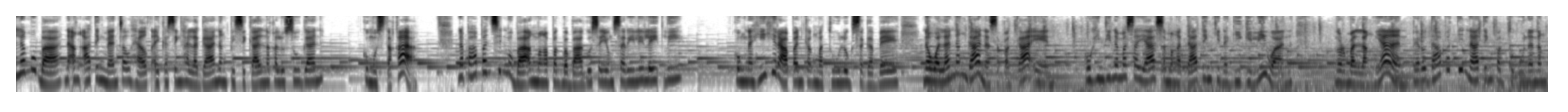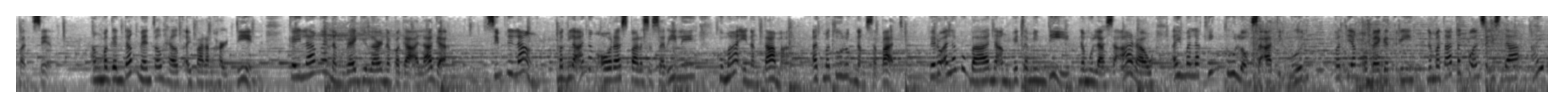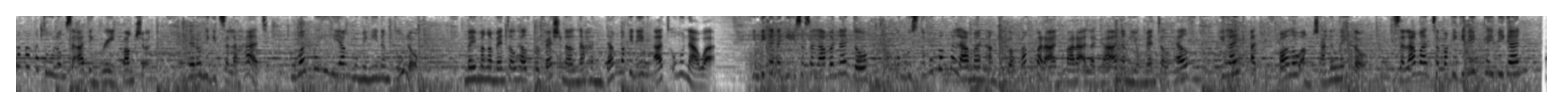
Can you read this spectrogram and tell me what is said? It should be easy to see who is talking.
Speaker 1: Alam mo ba na ang ating mental health ay kasing halaga ng pisikal na kalusugan? Kumusta ka? Napapansin mo ba ang mga pagbabago sa iyong sarili lately? Kung nahihirapan kang matulog sa gabi, nawalan ng gana sa pagkain, o hindi na masaya sa mga dating kinagigiliwan, normal lang yan pero dapat din nating pagtuunan ng pansin. Ang magandang mental health ay parang heart din. Kailangan ng regular na pag-aalaga. Simple lang, maglaan ng oras para sa sarili, kumain ng tama, at matulog ng sapat. Pero alam mo ba na ang vitamin D na mula sa araw ay malaking tulong sa ating mood, pati ang omega-3 na matatagpuan sa isda ay makakatulong sa ating brain function. Pero higit sa lahat, huwag mahihiyang humingi ng tulong. May mga mental health professional na handang makinig at umunawa. Hindi ka nag-iisa sa laban na ito. Gusto mo pang malaman ang iba pang paraan para alagaan ang iyong mental health, i-like at i-follow ang channel na ito. Salamat sa pakikinig, kaibigan!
